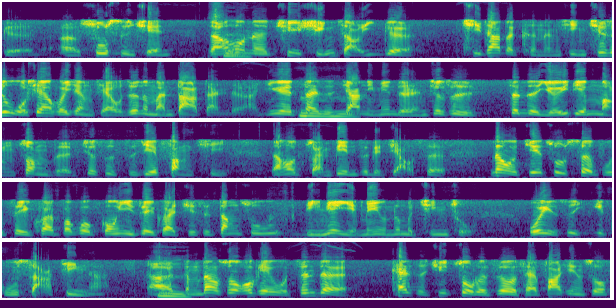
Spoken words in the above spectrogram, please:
个呃舒适圈，然后呢去寻找一个其他的可能性？其实我现在回想起来，我真的蛮大胆的啦，因为带着家里面的人，就是真的有一点莽撞的，就是直接放弃，然后转变这个角色。那我接触社服这一块，包括公益这一块，其实当初理念也没有那么清楚，我也是一股傻劲啊啊、嗯等到说 OK，我真的开始去做了之后，才发现说，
